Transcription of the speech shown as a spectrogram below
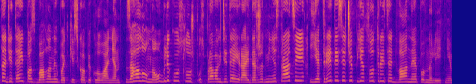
та дітей, позбавлених батьківського піклування. Загалом на обліку служб у справах дітей райдержадміністрації є 3532 неповнолітні.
